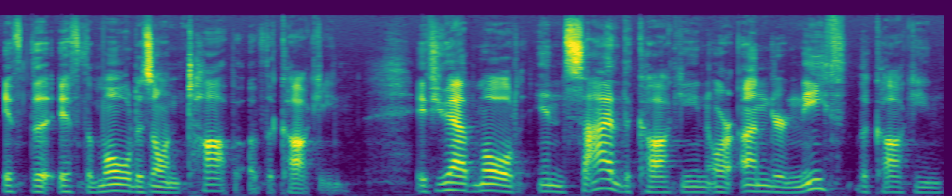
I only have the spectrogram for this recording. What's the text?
if the if the mold is on top of the caulking. If you have mold inside the caulking or underneath the caulking,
